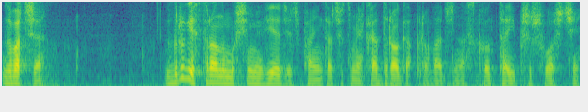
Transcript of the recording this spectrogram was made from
zobaczcie, z drugiej strony musimy wiedzieć, pamiętać o tym, jaka droga prowadzi nas ku tej przyszłości.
